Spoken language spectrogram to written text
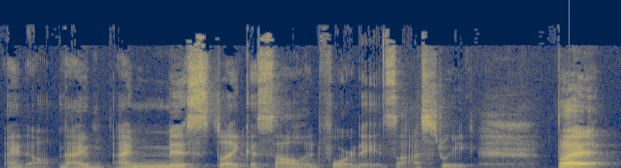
I don't. I, I missed like a solid four days last week. But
